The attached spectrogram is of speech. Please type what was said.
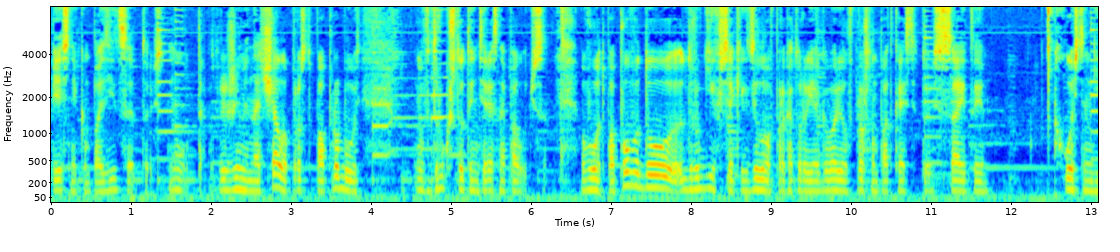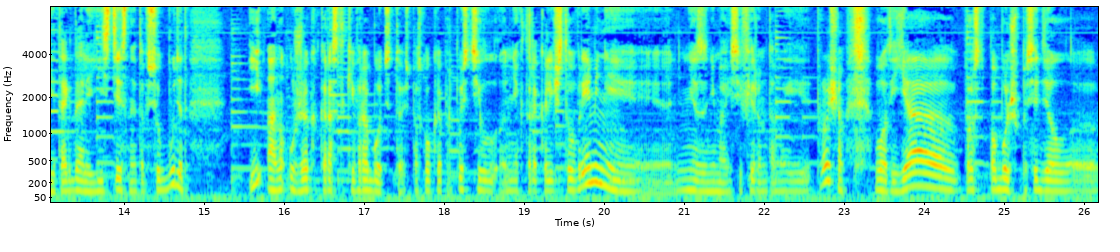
песня, композиция, то есть, ну, так, в режиме начала просто попробовать, вдруг что-то интересное получится. Вот, по поводу других всяких делов, про которые я говорил в прошлом подкасте, то есть сайты, хостинги и так далее, естественно, это все будет и оно уже как раз таки в работе. То есть, поскольку я пропустил некоторое количество времени, не занимаясь эфиром там и прочим, вот, я просто побольше посидел э,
